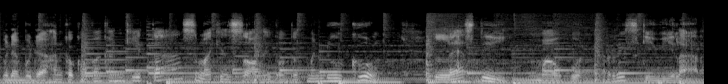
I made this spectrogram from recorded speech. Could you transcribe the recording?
Mudah-mudahan kekompakan kita semakin solid untuk mendukung Lesti maupun Rizky Wilar.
